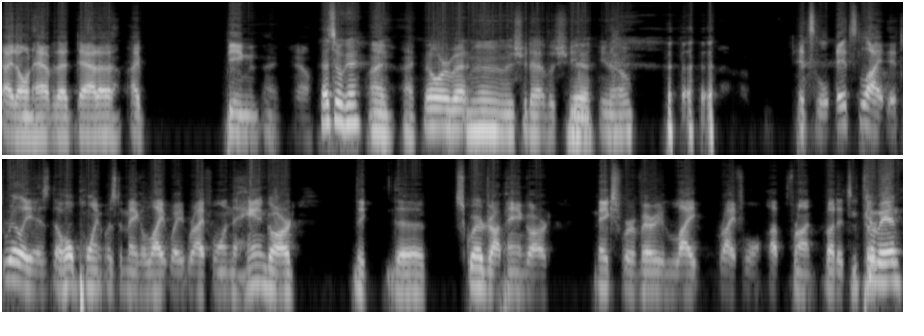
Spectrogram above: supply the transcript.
I don't have that data. I being you know That's okay. I I, Don't worry about it. uh, I should have a sheet. Yeah. You know. It's it's light. It really is. The whole point was to make a lightweight rifle, and the handguard, the the square drop handguard, makes for a very light rifle up front. But it's a Come in.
